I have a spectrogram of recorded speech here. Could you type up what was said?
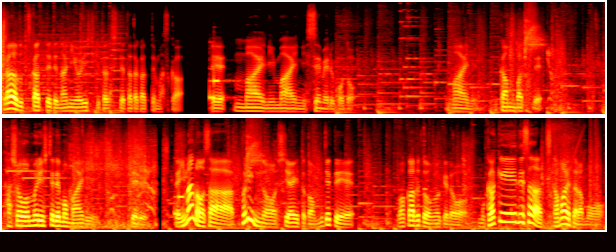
クラウド使ってて何を意識して戦ってますか？え前に前に攻めること。前に頑張って。多少無理してでも前に出る。今のさプリンの試合とかを見てて分かると思うけどもう崖でさ掴まれたらも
